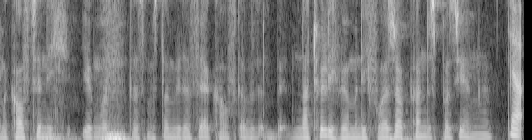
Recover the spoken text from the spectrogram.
man kauft ja nicht irgendwas, dass man es dann wieder verkauft. Aber natürlich, wenn man nicht vorsorgt, kann das passieren. Ne? Ja,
